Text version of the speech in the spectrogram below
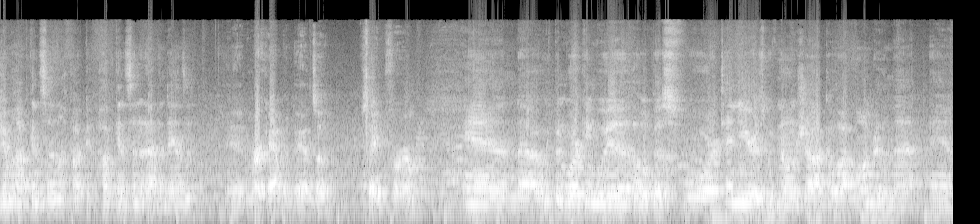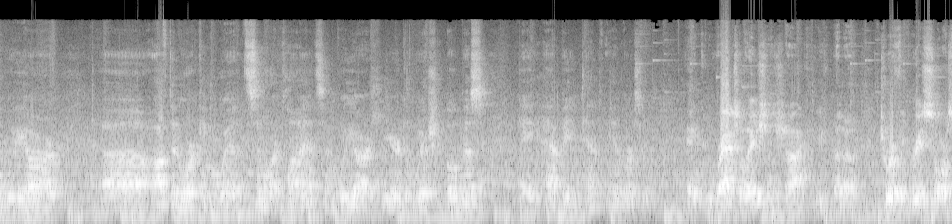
I'm Jim Hopkinson, Hopkinson at Abbondanza. And Rick Abbondanza, same firm. And uh, we've been working with Opus for 10 years. We've known Jacques a lot longer than that, and we are uh, often working with similar clients, and we are here to wish Opus a happy 10th anniversary. And congratulations, Jacques. You've been a terrific resource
